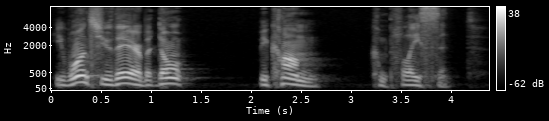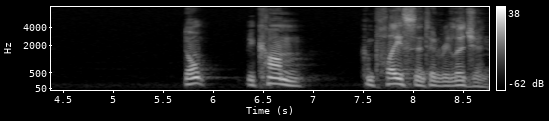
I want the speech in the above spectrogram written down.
He wants you there, but don't become complacent. Don't become complacent in religion.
